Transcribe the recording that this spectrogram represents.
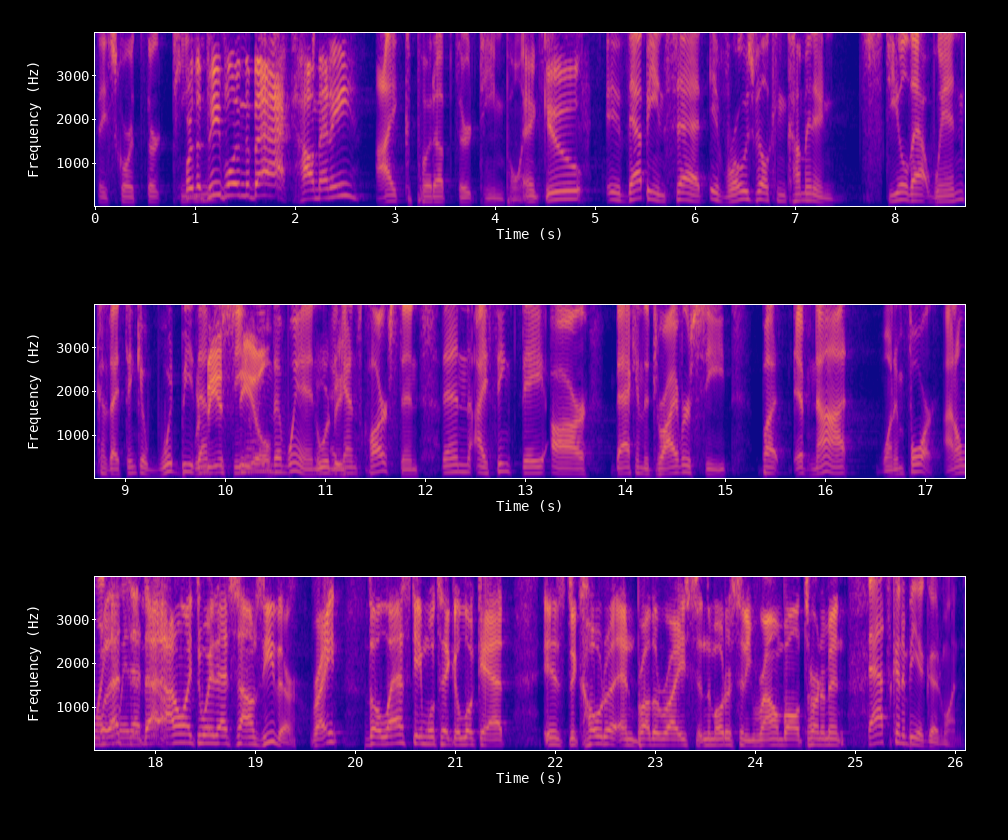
they scored 13 For the people in the back, how many? Ike put up 13 points. Thank you. If that being said, if Roseville can come in and steal that win, because I think it would be them be stealing steal. the win would be. against Clarkston, then I think they are back in the driver's seat. But if not, one and four. I don't like Well, the way that, that, I don't like the way that sounds either, right? The last game we'll take a look at is Dakota and Brother Rice in the Motor City Roundball Tournament. That's going to be a good one.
